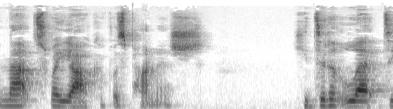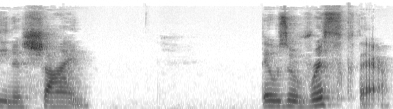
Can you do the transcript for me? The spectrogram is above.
And that's why Yaakov was punished. He didn't let Dinah shine. There was a risk there.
